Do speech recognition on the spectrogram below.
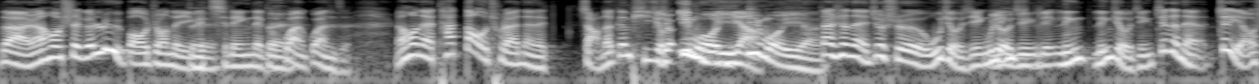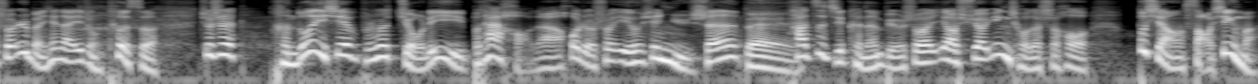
对吧？然后是个绿包装的一个麒麟的一个罐罐子，然后呢，它倒出来的呢，长得跟啤酒一模一样一一。模一样。但是呢，就是无酒精，无酒精零零零酒精，这个呢，这个也要说日本现在一种特色，就是很多一些，比如说酒力不太好的，或者说有一些女生，对，她自己可能比如说要需要应酬的时候，不想扫兴嘛。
